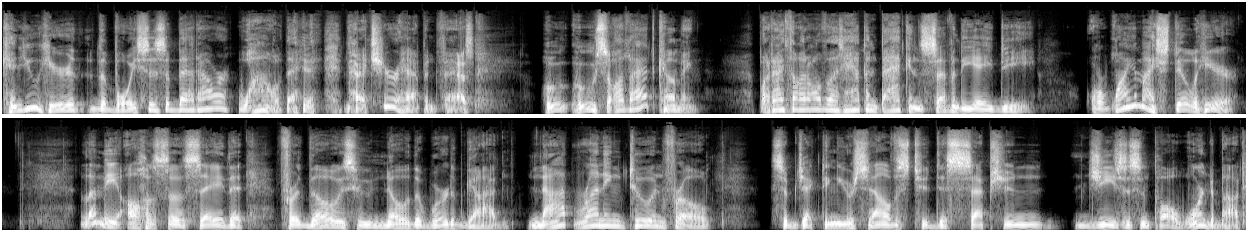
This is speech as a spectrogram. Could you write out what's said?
Can you hear the voices of that hour? Wow, that, that sure happened fast. Who, who saw that coming? But I thought all that happened back in 70 AD. Or why am I still here? Let me also say that for those who know the Word of God, not running to and fro, subjecting yourselves to deception, Jesus and Paul warned about,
